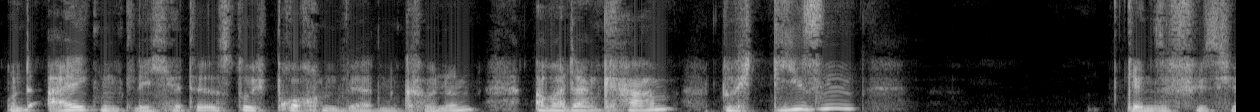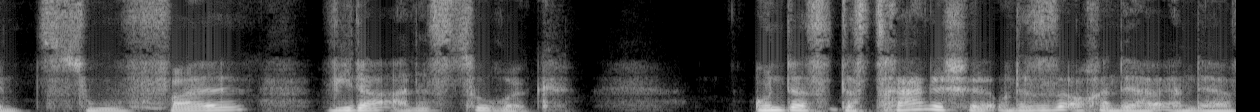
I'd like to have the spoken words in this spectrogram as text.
Und eigentlich hätte es durchbrochen werden können, aber dann kam durch diesen Gänsefüßchen Zufall wieder alles zurück. Und das, das Tragische, und das ist auch an der, an der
